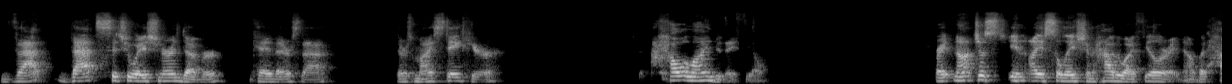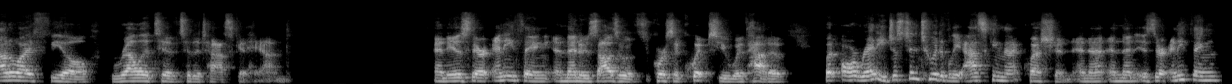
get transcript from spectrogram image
that that situation or endeavor okay there's that there's my state here. How aligned do they feel right not just in isolation how do i feel right now but how do i feel relative to the task at hand and is there anything, and then Uzazu, of course, equips you with how to, but already just intuitively asking that question. And, uh, and then is there anything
